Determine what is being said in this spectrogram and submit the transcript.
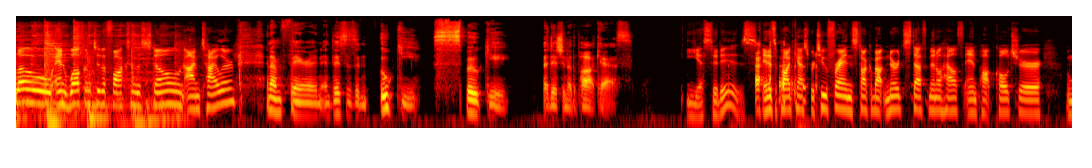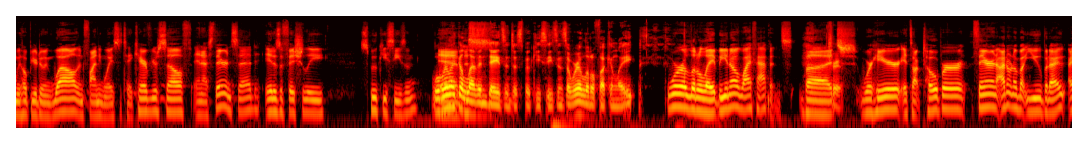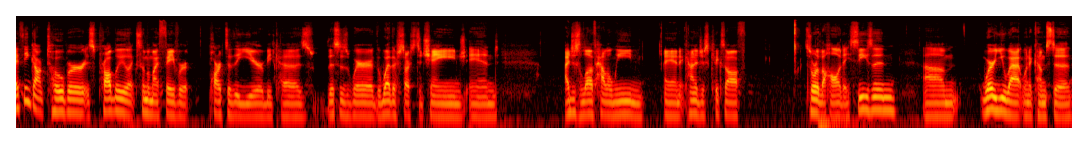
Hello and welcome to the Fox and the Stone. I'm Tyler. And I'm Theron, and this is an ooky, spooky edition of the podcast. Yes, it is. And it's a podcast where two friends talk about nerd stuff, mental health, and pop culture. And we hope you're doing well and finding ways to take care of yourself. And as Theron said, it is officially spooky season. Well, we're like 11 this- days into spooky season, so we're a little fucking late. We're a little late, but you know, life happens. But True. we're here. It's October. Theron, I don't know about you, but I, I think October is probably like some of my favorite parts of the year because this is where the weather starts to change and I just love Halloween and it kind of just kicks off sort of the holiday season. Um, where are you at when it comes to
